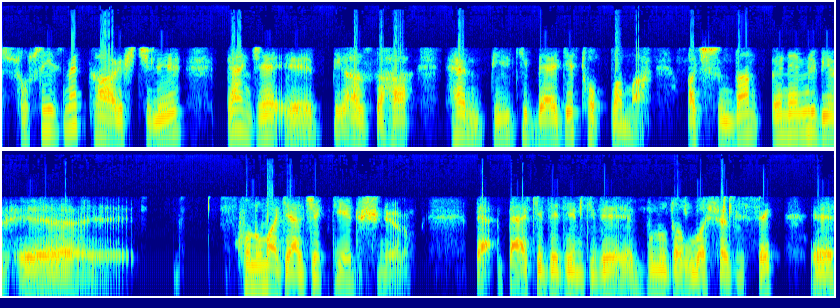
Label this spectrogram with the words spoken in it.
sosyal hizmet tarihçiliği bence e, biraz daha hem bilgi belge toplama açısından önemli bir e, konuma gelecek diye düşünüyorum. Be belki dediğim gibi bunu da ulaşabilsek e,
